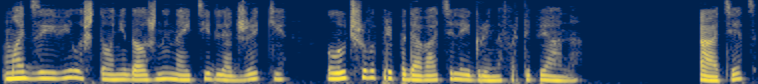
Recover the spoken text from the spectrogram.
Мать заявила, что они должны найти для Джеки лучшего преподавателя игры на фортепиано. А отец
